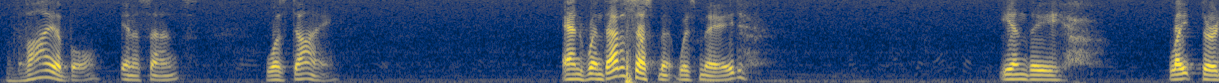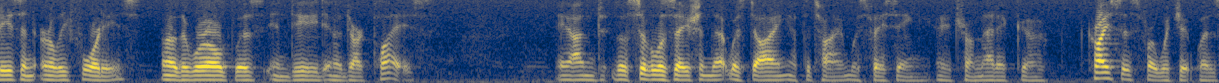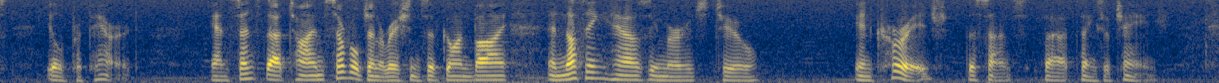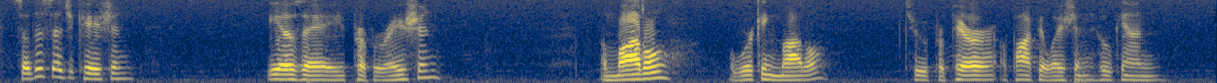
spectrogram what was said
viable, in a sense, was dying. And when that assessment was made in the late 30s and early 40s, uh, the world was indeed in a dark place. And the civilization that was dying at the time was facing a traumatic uh, crisis for which it was ill prepared. And since that time, several generations have gone by, and nothing has emerged to encourage the sense that things have changed. So this education is a preparation a model, a working model, to prepare a population who can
